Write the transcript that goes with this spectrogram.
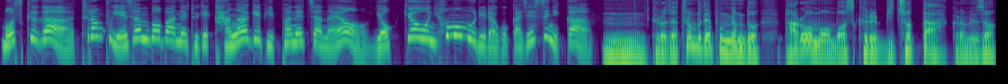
머스크가 트럼프 예산 법안을 되게 강하게 비판했잖아요. 역겨운 혐오물이라고까지 했으니까 음, 그러자 트럼프 대통령도 바로 뭐 머스크를 미쳤다 그러면서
